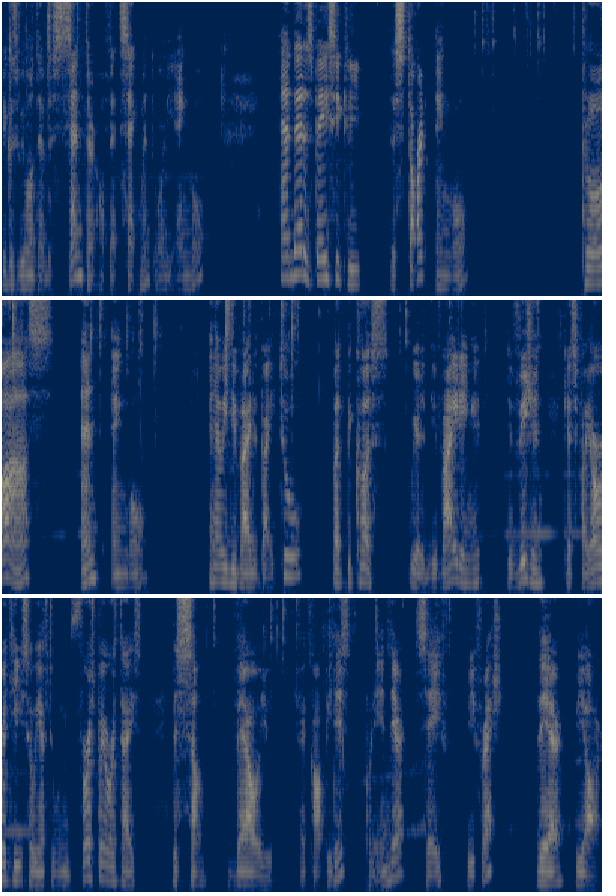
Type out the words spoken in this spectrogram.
because we want to have the center of that segment or the angle. And that is basically the start angle plus end angle and then we divide it by 2 but because we are dividing it division gets priority so we have to first prioritize the sum value. If I copy this put it in there save refresh there we are.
